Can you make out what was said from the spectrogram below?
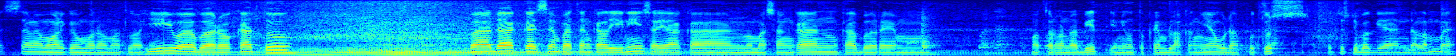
Assalamualaikum warahmatullahi wabarakatuh. Pada kesempatan kali ini saya akan memasangkan kabel rem motor Honda Beat. Ini untuk rem belakangnya udah putus Putus di bagian dalam mbak.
